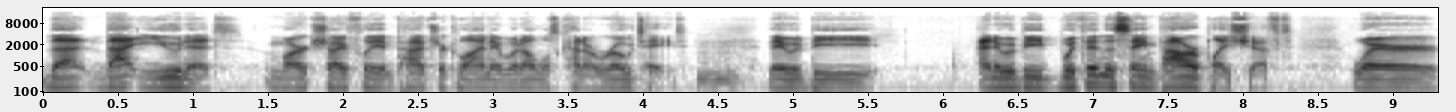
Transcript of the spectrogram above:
that that unit, Mark Scheifele and Patrik Laine, would almost kind of rotate. Mm-hmm. They would be, and it would be within the same power play shift where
